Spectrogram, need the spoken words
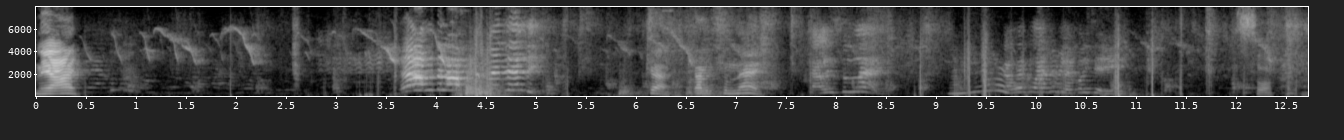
নিয়ে আয়। কেন? কালি শুন নাই? সব খাবা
